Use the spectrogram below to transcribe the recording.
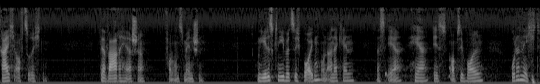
Reich aufzurichten. Der wahre Herrscher von uns Menschen. Und jedes Knie wird sich beugen und anerkennen, dass er Herr ist, ob sie wollen oder nicht.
